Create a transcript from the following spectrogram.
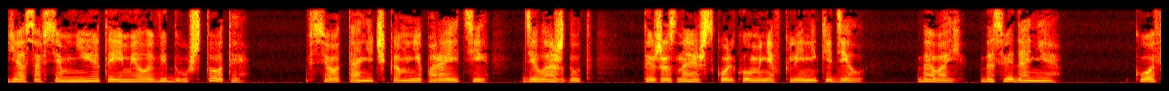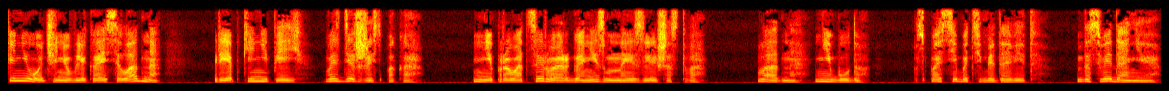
я совсем не это имела в виду, что ты? Все, Танечка, мне пора идти, дела ждут. Ты же знаешь, сколько у меня в клинике дел. Давай, до свидания. Кофе не очень увлекайся, ладно? Крепкий не пей, воздержись пока. Не провоцируй организм на излишество. Ладно, не буду. «Спасибо тебе, Давид. До свидания.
